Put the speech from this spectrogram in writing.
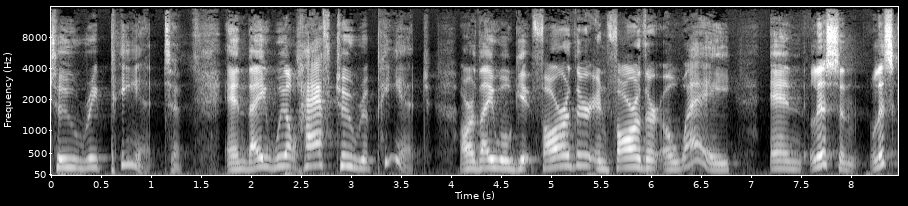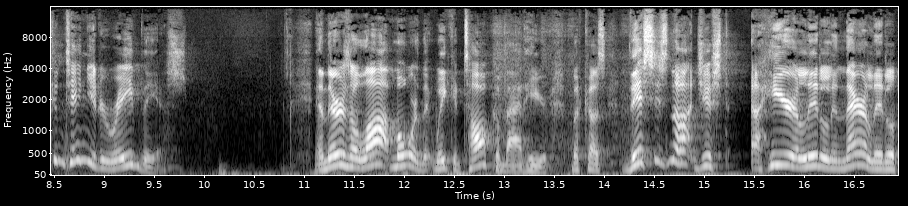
to repent. And they will have to repent, or they will get farther and farther away. And listen, let's continue to read this. And there's a lot more that we could talk about here because this is not just Uh, here a little and there a little.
